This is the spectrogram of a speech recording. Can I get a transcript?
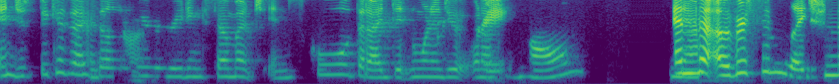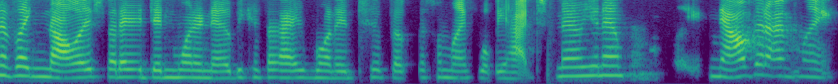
And just because I I feel like we were reading so much in school that I didn't want to do it when I came home. And now- the overstimulation of like knowledge that I didn't want to know because I wanted to focus on like what we had to know, you know? now that I'm like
